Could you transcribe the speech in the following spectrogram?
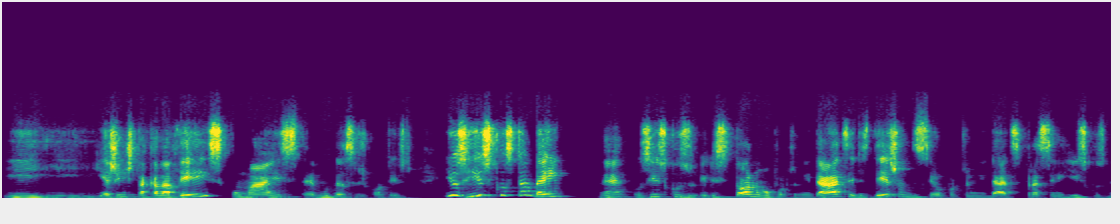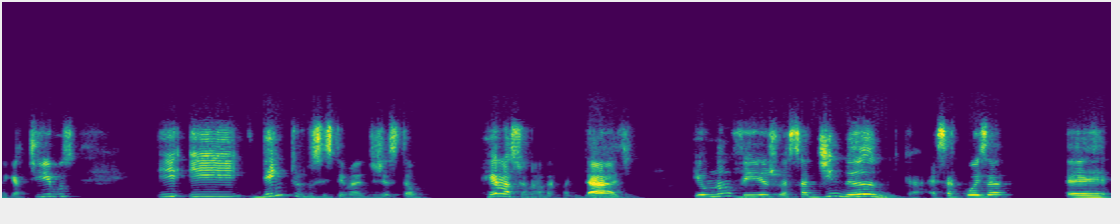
E, e, e a gente está cada vez com mais é, mudança de contexto. E os riscos também, né? Os riscos eles se tornam oportunidades, eles deixam de ser oportunidades para serem riscos negativos. E, e dentro do sistema de gestão relacionado à qualidade, eu não vejo essa dinâmica, essa coisa é,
